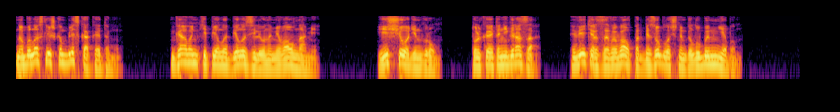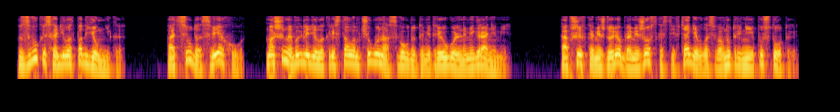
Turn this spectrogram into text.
но была слишком близка к этому. Гавань кипела бело-зелеными волнами. Еще один гром. Только это не гроза. Ветер завывал под безоблачным голубым небом. Звук исходил от подъемника. Отсюда, сверху, машина выглядела кристаллом чугуна с вогнутыми треугольными гранями. Обшивка между ребрами жесткости втягивалась во внутренние пустоты.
